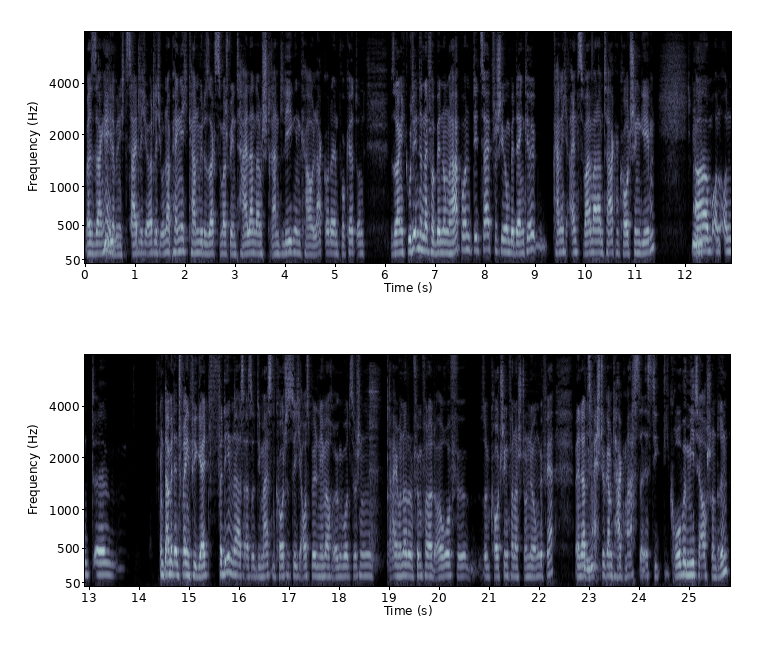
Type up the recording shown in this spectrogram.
weil sie sagen, hey, da mhm. bin ich zeitlich, örtlich unabhängig, kann, wie du sagst, zum Beispiel in Thailand am Strand liegen, in Khao Lak oder in Phuket und solange ich gute Internetverbindungen habe und die Zeitverschiebung bedenke, kann ich ein, zweimal am Tag ein Coaching geben mhm. ähm, und, und, äh, und damit entsprechend viel Geld verdienen. Also, also die meisten Coaches, die ich ausbilde, nehmen auch irgendwo zwischen 300 und 500 Euro für so ein Coaching von einer Stunde ungefähr. Wenn du da mhm. zwei Stück am Tag machst, dann ist die, die grobe Miete auch schon drin.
